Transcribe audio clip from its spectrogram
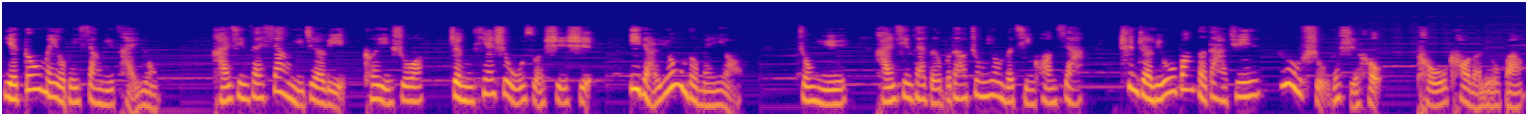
也都没有被项羽采用。韩信在项羽这里可以说整天是无所事事。一点用都没有。终于，韩信在得不到重用的情况下，趁着刘邦的大军入蜀的时候投靠了刘邦。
